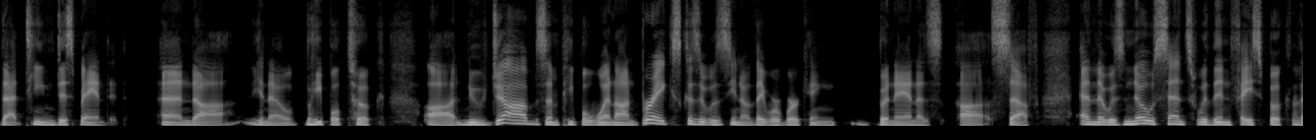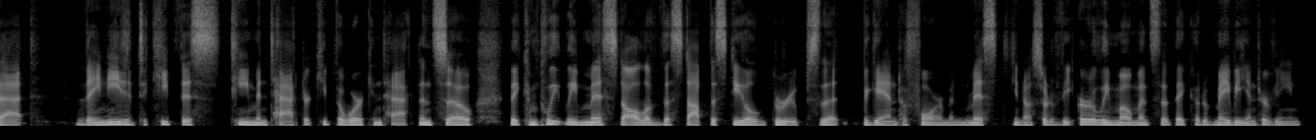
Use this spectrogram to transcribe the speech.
that team disbanded and uh, you know people took uh, new jobs and people went on breaks because it was you know they were working bananas uh, stuff. And there was no sense within facebook that they needed to keep this team intact or keep the work intact. And so they completely missed all of the stop the steal groups that began to form and missed you know sort of the early moments that they could have maybe intervened.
